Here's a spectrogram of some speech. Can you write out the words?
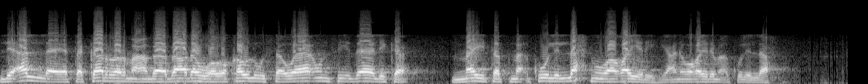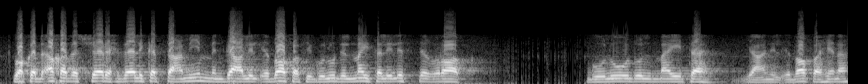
لئلا يتكرر مع ما بعده وهو قوله سواء في ذلك ميتة مأكول اللحم وغيره يعني وغير مأكول اللحم. وقد أخذ الشارح ذلك التعميم من جعل الإضافة في جلود الميتة للاستغراق. جلود الميتة يعني الإضافة هنا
